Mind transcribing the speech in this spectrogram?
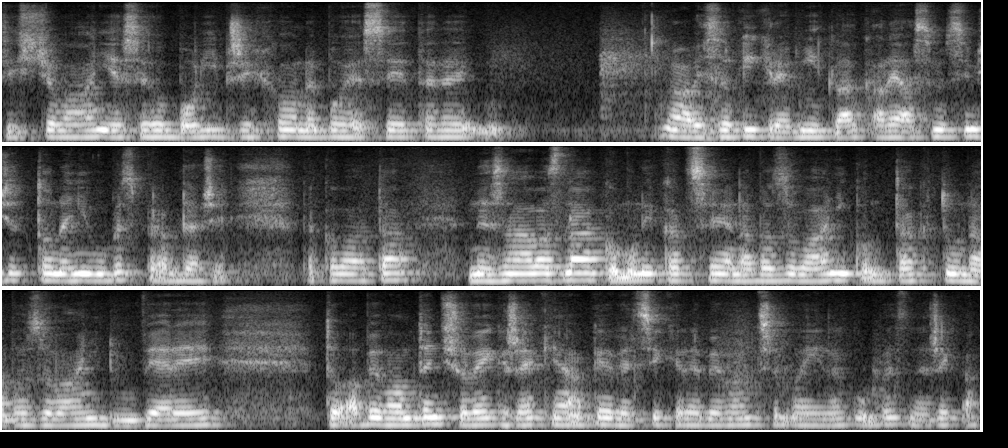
zjišťování, jestli ho bolí břicho, nebo jestli tedy má vysoký krevní tlak, ale já si myslím, že to není vůbec pravda, že taková ta nezávazná komunikace, navazování kontaktu, navazování důvěry, to, aby vám ten člověk řekl nějaké věci, které by vám třeba jinak vůbec neřekl. A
